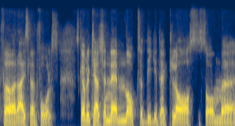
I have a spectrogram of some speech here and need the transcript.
för Iceland Falls. Ska väl kanske nämna också Digital Class som eh,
